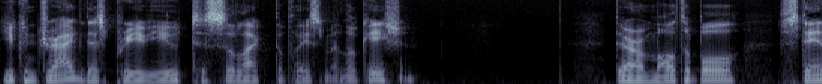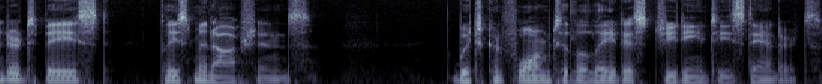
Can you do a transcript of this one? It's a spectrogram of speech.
You can drag this preview to select the placement location. There are multiple standards-based placement options which conform to the latest GD&T standards.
